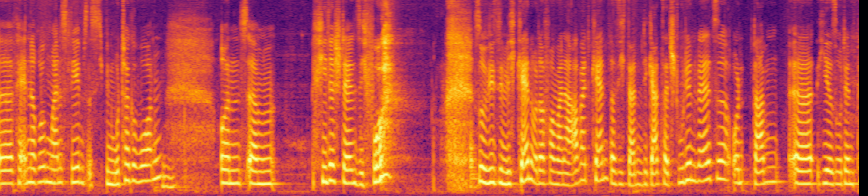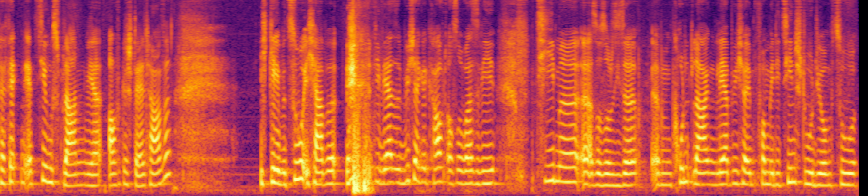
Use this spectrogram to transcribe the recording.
äh, Veränderung meines Lebens, ist, ich bin Mutter geworden. Und ähm, viele stellen sich vor, so wie sie mich kennen oder von meiner Arbeit kennen, dass ich dann die ganze Zeit Studien wälze und dann äh, hier so den perfekten Erziehungsplan mir aufgestellt habe. Ich gebe zu, ich habe diverse Bücher gekauft, auch sowas wie Thieme, äh, also so diese ähm, Grundlagen, Lehrbücher vom Medizinstudium zu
